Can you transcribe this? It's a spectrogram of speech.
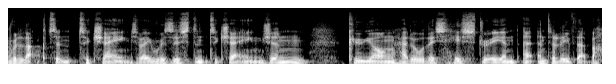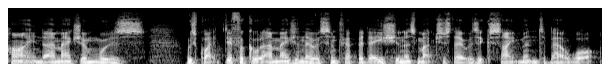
reluctant to change, very resistant to change, and Kooyong had all this history, and and to leave that behind, I imagine was was quite difficult. I imagine there was some trepidation as much as there was excitement about what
